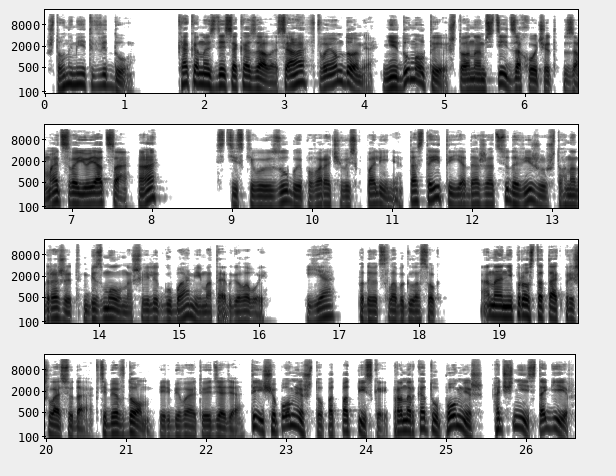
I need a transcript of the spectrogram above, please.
Что он имеет в виду? «Как она здесь оказалась, а? В твоем доме? Не думал ты, что она мстить захочет за мать свою и отца, а?» Стискиваю зубы и поворачиваюсь к Полине. Та стоит, и я даже отсюда вижу, что она дрожит, безмолвно шевелит губами и мотает головой. «Я?» – подает слабый голосок. «Она не просто так пришла сюда, к тебе в дом», – перебивает ее дядя. «Ты еще помнишь, что под подпиской? Про наркоту помнишь? Очнись, Тагир!»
